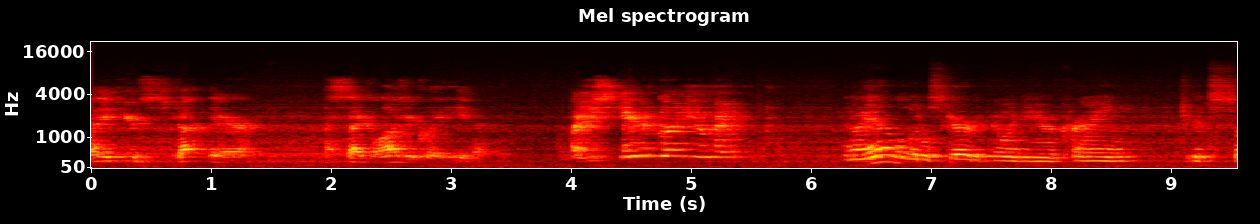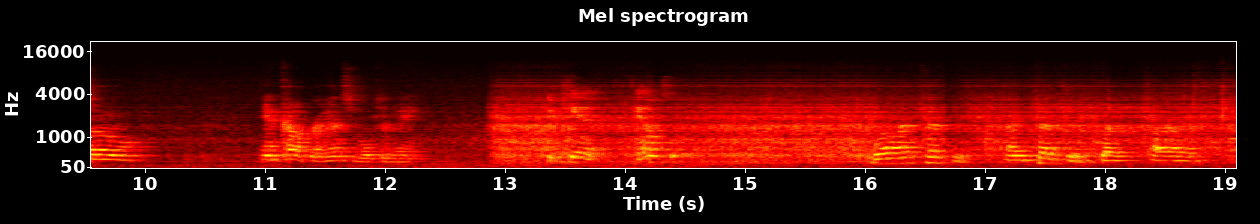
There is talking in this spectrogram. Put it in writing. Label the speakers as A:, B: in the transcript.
A: I think you're stuck there uh, psychologically even.
B: Are you scared of going to Ukraine?
C: And I am a little scared of going to Ukraine. It's so incomprehensible to me.
A: You can't count it.
C: Well, I'm tempted. I'm tempted, but uh,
